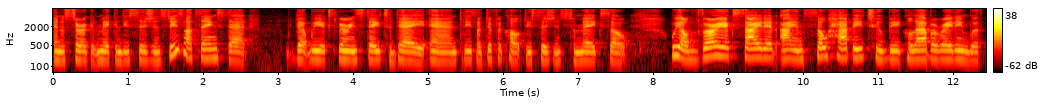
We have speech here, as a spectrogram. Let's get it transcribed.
and a surrogate making decisions. These are things that that we experience day to day, and these are difficult decisions to make. So we are very excited. I am so happy to be collaborating with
